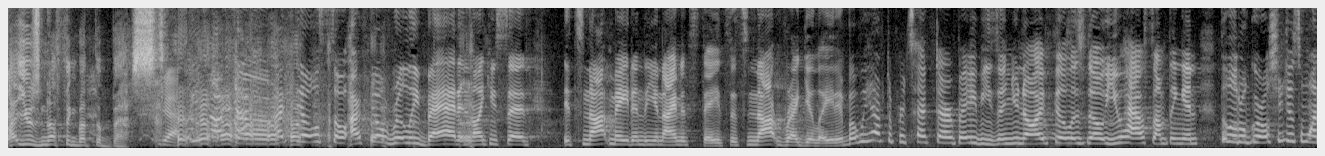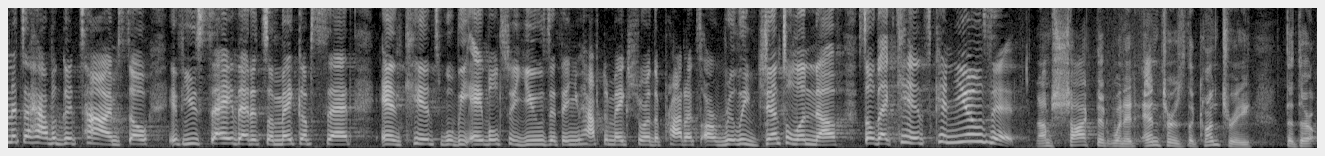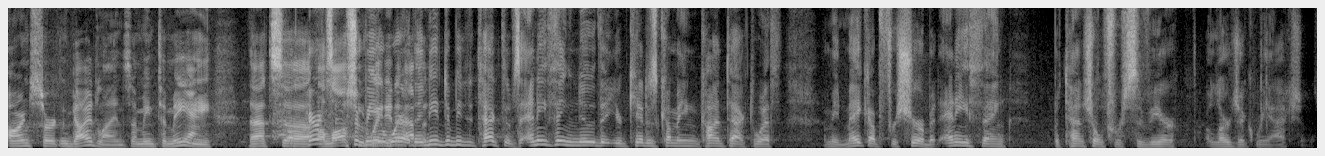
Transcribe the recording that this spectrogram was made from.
I use nothing but the best. Yeah. I feel so I feel really bad and like you said it's not made in the United States. It's not regulated, but we have to protect our babies. And you know, I feel as though you have something in the little girl, she just wanted to have a good time. So if you say that it's a makeup set and kids will be able to use it, then you have to make sure the products are really gentle enough so that kids can use it. I'm shocked that when it enters the country, that there aren't certain guidelines. I mean, to me, Yeah. that's uh, a Parents have to lawsuit be waiting to aware, they need to be detectives. Anything new that your kid is coming in contact with, I mean, makeup for sure, but anything potential for severe allergic reactions.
